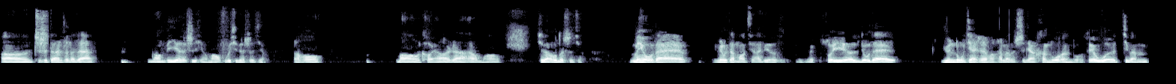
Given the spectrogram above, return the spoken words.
嗯，只是单纯的在忙毕业的事情，忙复习的事情，然后忙考研二战，还有忙计算部的事情。没有在没有在忙其他别的，没所以留在运动健身方面的时间很多很多，所以我基本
